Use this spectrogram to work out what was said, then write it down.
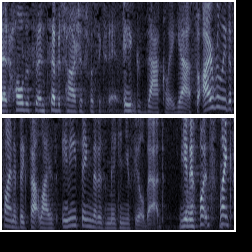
that hold us and sabotage us for success. Exactly, yeah. So I really define a big fat lie as anything that is making you feel bad. You know, it's like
